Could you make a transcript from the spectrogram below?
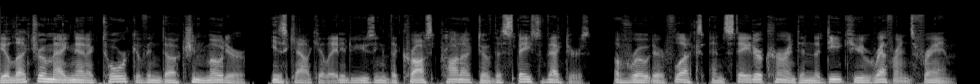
The electromagnetic torque of induction motor is calculated using the cross product of the space vectors of rotor flux and stator current in the DQ reference frame.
